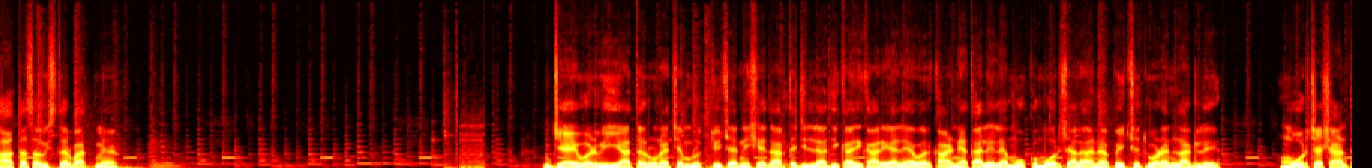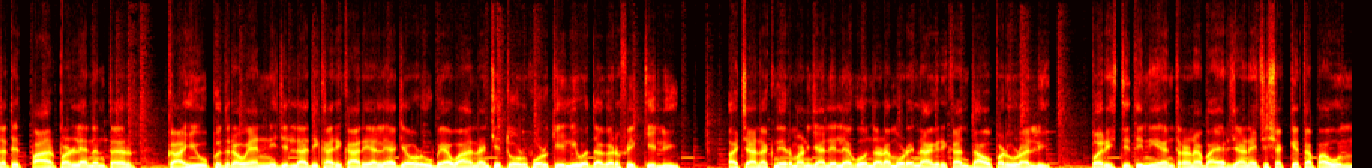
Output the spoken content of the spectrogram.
आता सविस्तर बातम्या. जयवळवी या तरुणाच्या मृत्यूच्या निषेधार्थ जिल्हाधिकारी कार्यालयावर काढण्यात आलेल्या मूकमोर्चाला अनपेक्षित वळण लागले. मोर्चा शांततेत पार पडल्यानंतर काही उपद्रव्यांनी जिल्हाधिकारी कार्यालयाजवळ उभ्या वाहनांची तोडफोड केली व दगडफेक केली. अचानक निर्माण झालेल्या गोंधळामुळे नागरिकांत धावपळ उडाली. परिस्थिती नियंत्रणाबाहेर जाण्याची शक्यता पाहून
